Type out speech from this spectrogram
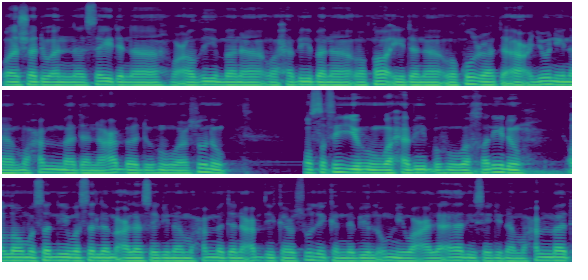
وأشهد أن سيدنا وعظيمنا وحبيبنا وقائدنا وقرة أعيننا محمدا عبده ورسوله وصفيه وحبيبه وخليله. اللهم صل وسلم على سيدنا محمد عبدك رسولك النبي الأمي وعلى آل سيدنا محمد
